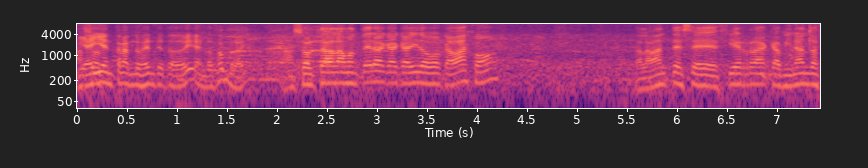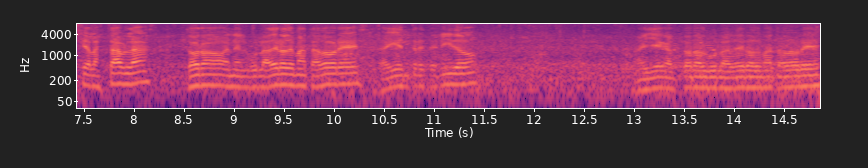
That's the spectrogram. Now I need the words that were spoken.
Ha Y ahí entrando gente todavía en la sombra. ¿eh? Ha soltado la montera que ha caído boca abajo. Talavante se cierra caminando hacia las tablas. Toro en el burladero de matadores, ahí entretenido. Ahí llega el toro al burladero de matadores.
